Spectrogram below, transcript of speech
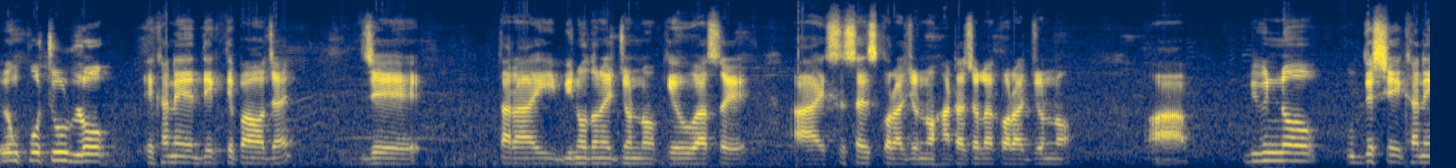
এবং প্রচুর লোক এখানে দেখতে পাওয়া যায় যে তারা এই বিনোদনের জন্য কেউ আসে এক্সারসাইজ করার জন্য, হাঁটাচলা করার জন্য বিভিন্ন উদ্দেশ্যে এখানে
